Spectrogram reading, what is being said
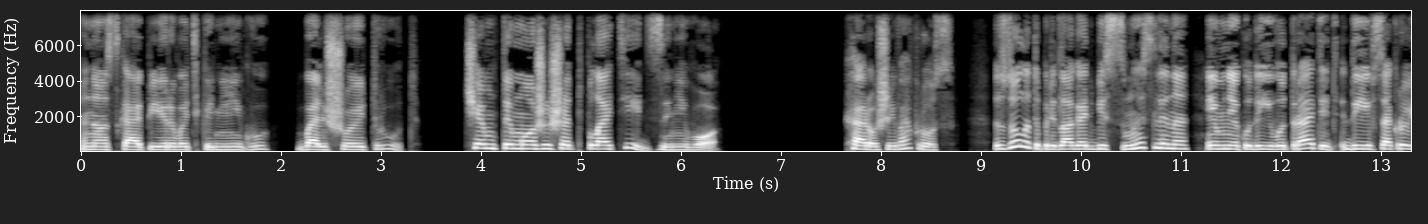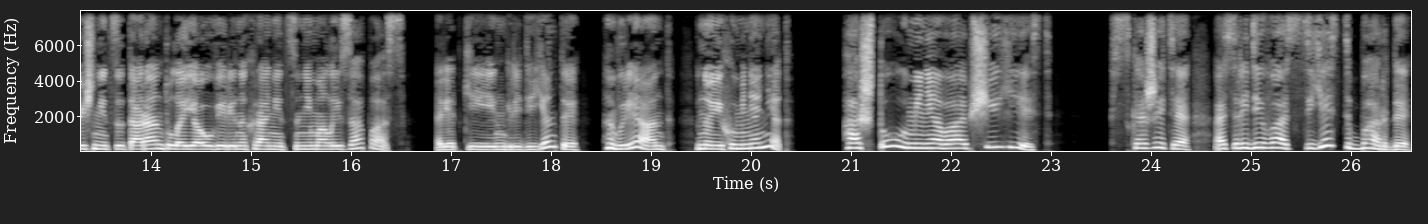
Но скопировать книгу — большой труд. Чем ты можешь отплатить за него?» Хороший вопрос. Золото предлагать бессмысленно, им некуда его тратить, да и в сокровищнице Тарантула, я уверена, хранится немалый запас. Редкие ингредиенты — вариант, но их у меня нет. А что у меня вообще есть? «Скажите, а среди вас есть барды?»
